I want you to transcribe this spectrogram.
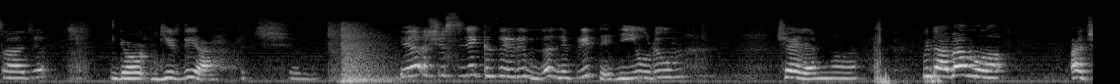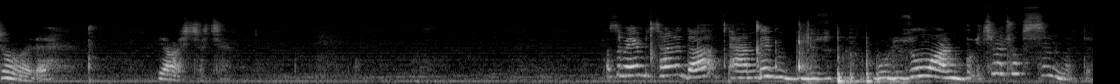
Sadece gör, girdi ya. Ya şu sinek kızarımdan nefret ediyorum. Şöyle. Bir daha ben bunu açmam öyle. Yavaşça açayım. Aslında benim bir tane daha pembe bir bluz, bluzum var. Bu içime çok sinmedi.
